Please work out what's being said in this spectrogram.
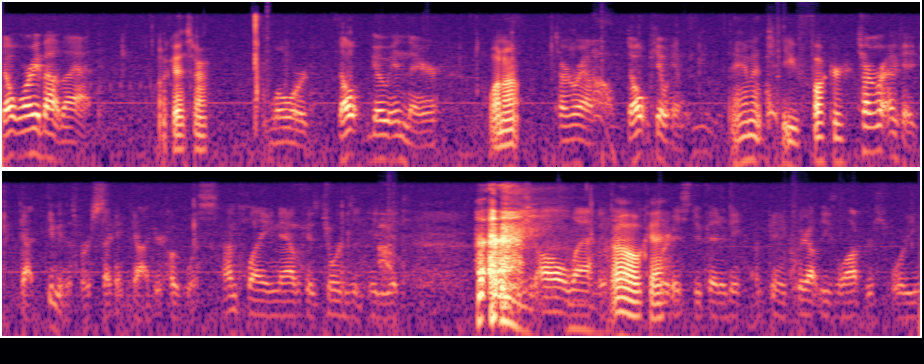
Don't worry about that. Okay, sorry. Lord. Don't go in there. Why not? Turn around. Don't kill him. Damn it, you fucker. Turn around. Okay, God, give me this for a second. God, you're hopeless. I'm playing now because Jordan's an idiot. We should all laugh at him Oh, okay. for his stupidity. I'm gonna clear out these lockers for you.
